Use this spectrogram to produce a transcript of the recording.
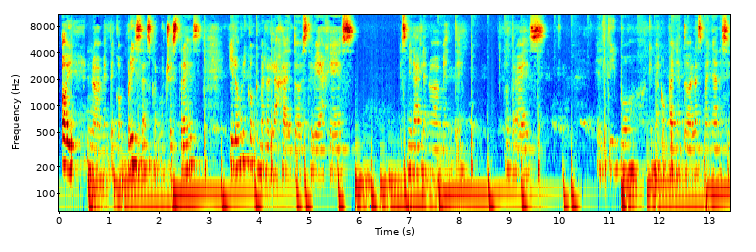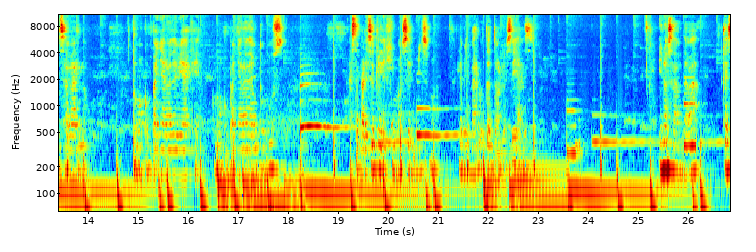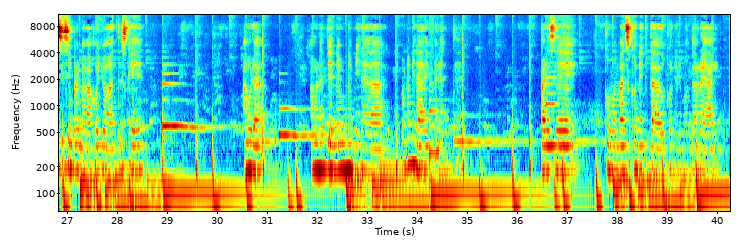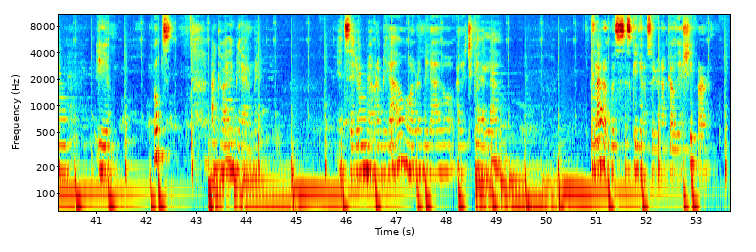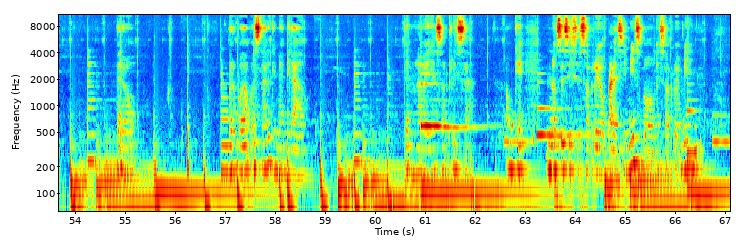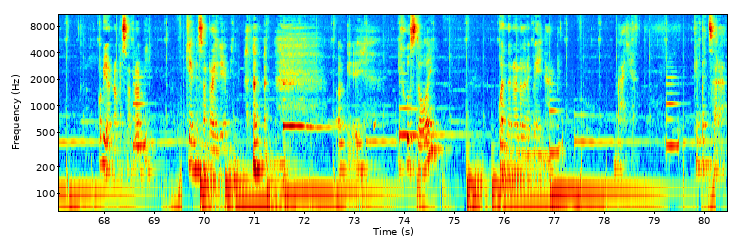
Hoy nuevamente con prisas, con mucho estrés. Y lo único que me relaja de todo este viaje es, es mirarle nuevamente. Otra vez. El tipo que me acompaña todas las mañanas sin saberlo. Como compañero de viaje, como compañero de autobús. Hasta parece que elegimos el mismo la misma ruta todos los días. Y no sé a dónde va. Casi siempre me bajo yo antes que Ahora, ahora tiene una mirada, una mirada diferente. Parece como más conectado con el mundo real. Y, ups, acaba de mirarme. ¿En serio me habrá mirado o habrá mirado a la chica de al lado? Claro, pues es que yo no soy una Claudia Schiffer. Pero. Pero puedo apostar que me ha mirado. Tiene una bella sonrisa. Aunque no sé si se sonrió para sí mismo o me sonrió a mí. Obvio, no me sonrió a mí. ¿Quién me sonreiría a mí? ok. Y justo hoy, cuando no logré peinarme. Vaya. ¿Qué pensará?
